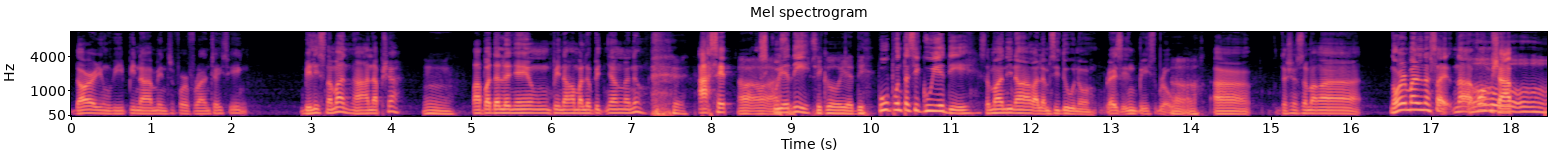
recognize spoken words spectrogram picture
Dar, yung VP namin for franchising. Bilis naman, nahanap siya. Mm. Papadala niya yung pinakamalupit niyang ano, asset, Oo, si Kuya ah, D. Si Kuya D. Pupunta si Kuya D, sa mga hindi nakakalam si Duno, rest in peace bro. Oo. Ah, punta siya sa mga normal na si- na com Oo, shop. oo, oo.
